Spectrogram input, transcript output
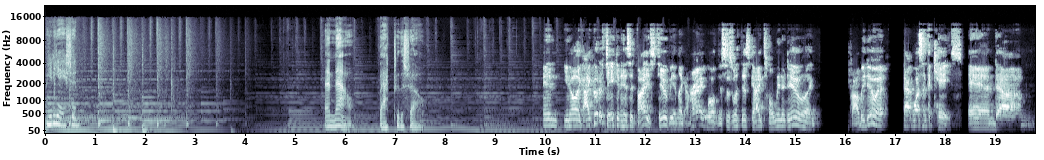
Mediation. And now, back to the show. And, you know, like I could have taken his advice too, being like, all right, well, this is what this guy told me to do. Like, probably do it. That wasn't the case. And um,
